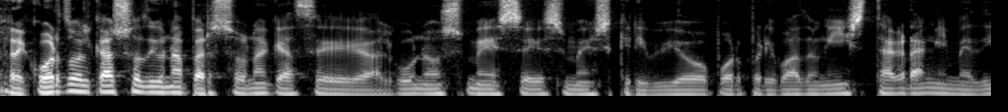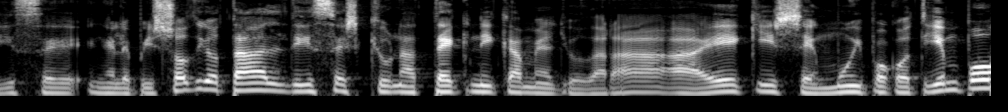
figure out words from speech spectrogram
Recuerdo el caso de una persona que hace algunos meses me escribió por privado en Instagram y me dice, en el episodio tal dices que una técnica me ayudará a X en muy poco tiempo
